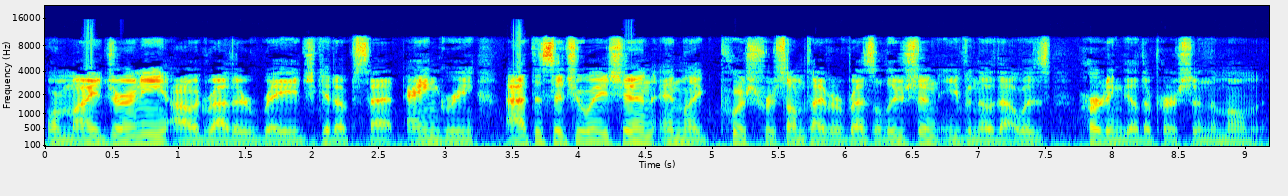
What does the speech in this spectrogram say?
or my journey. I would rather rage, get upset, angry at the situation, and like push for some type of resolution, even though that was hurting the other person in the moment.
